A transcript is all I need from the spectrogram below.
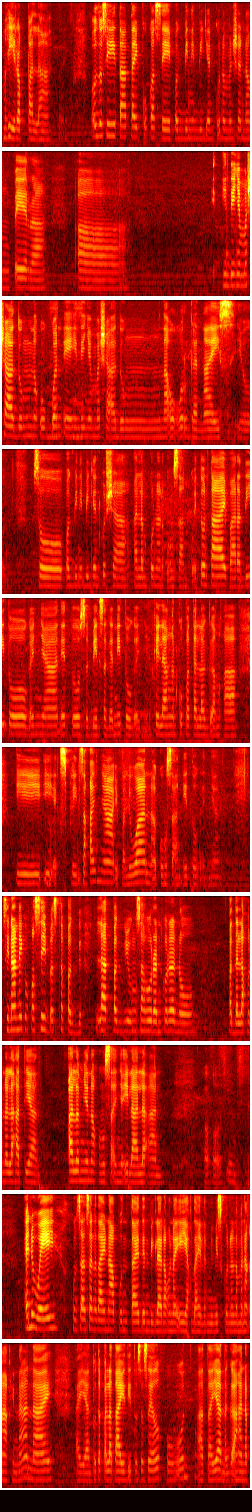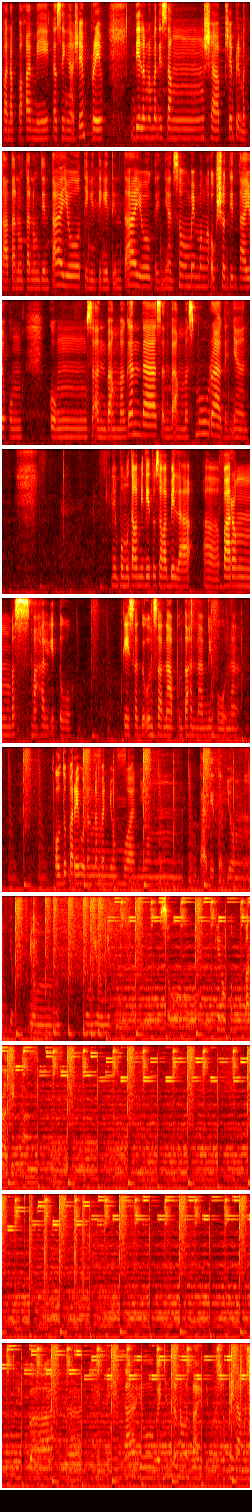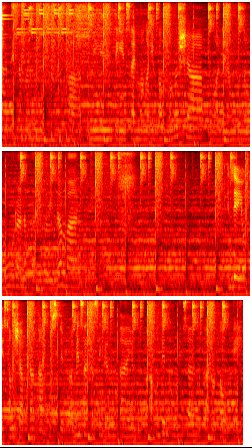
Mahirap pala. Although si tatay ko kasi, pag binibigyan ko naman siya ng pera, ah, hindi niya masyadong nakukuan eh, hindi niya masyadong na-organize yun. So, pag binibigyan ko siya, alam ko na kung saan ko ito tay para dito, ganyan, ito, sabihin sa ganito, ganyan. Kailangan ko pa talagang uh, i-explain sa kanya, ipaliwanag kung saan ito, ganyan. Sinanay ko kasi basta pag lahat pag yung sahuran ko na no, padala ko na lahat yan. Alam niya na kung saan niya ilalaan. Oo, yun. Anyway, kung saan saan na tayo napunta, then bigla na ako naiiyak dahil namimiss ko na naman ang aking nanay. Ayan, punta pala tayo dito sa cellphone. At ayan, naghahanap-hanap pa kami. Kasi nga, syempre, hindi lang naman isang shop. Syempre, magtatanong-tanong din tayo, tingin-tingin din tayo, ganyan. So, may mga option din tayo kung, kung saan ba ang maganda, saan ba ang mas mura, ganyan. Ayun, pumunta kami dito sa kabila uh, parang mas mahal ito kaysa doon sa napuntahan naming una. Although pareho lang naman yung kuan yung dito yung yung yung yung unit mo. So, kinukumpara din namin. Tumingin-tingin sa mga ibang mga shop, kung alin ang doon mura na pareho rin naman. Hindi yung isang shop lang tapos 'di ba? Minsan kasi ganun tayo, 'di ba? Ako din kung minsan parang okay.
